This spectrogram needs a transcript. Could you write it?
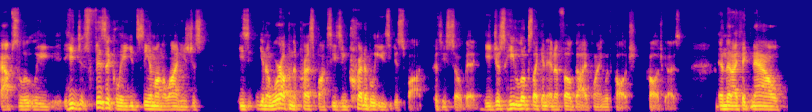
absolutely he just physically you'd see him on the line. He's just he's you know we're up in the press box. He's incredibly easy to spot because he's so big. He just he looks like an NFL guy playing with college college guys. And then I think now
